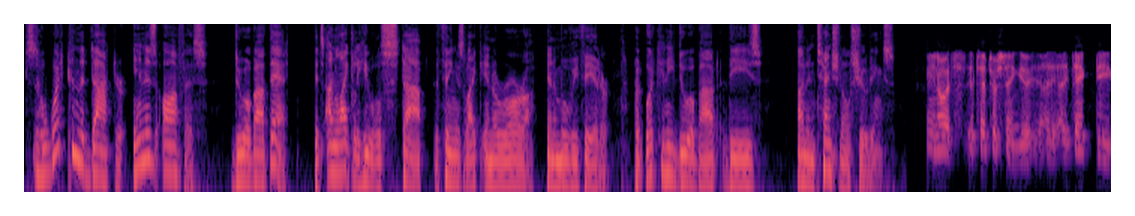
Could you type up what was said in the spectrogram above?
So, what can the doctor in his office do about that? It's unlikely he will stop the things like in Aurora in a movie theater. But what can he do about these unintentional shootings? You know, it's it's interesting. I, I think the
